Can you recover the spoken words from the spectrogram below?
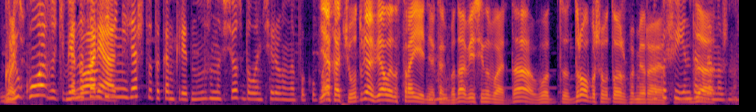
Мать. Глюкозу тебе да, на самом говорят. деле нельзя что-то конкретно, нужно все сбалансированно покупать. Я хочу. Вот у меня вялое настроение, как бы, да, весь январь, да. Вот э, Дробышева тоже Ну, помирает. кофеин да. тогда нужно.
